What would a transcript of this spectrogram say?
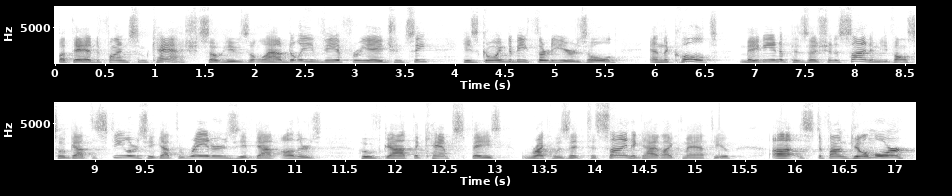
But they had to find some cash, so he was allowed to leave via free agency. He's going to be 30 years old, and the Colts may be in a position to sign him. You've also got the Steelers, you've got the Raiders, you've got others who've got the cap space requisite to sign a guy like Mathieu. Uh, Stephon Gilmore,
